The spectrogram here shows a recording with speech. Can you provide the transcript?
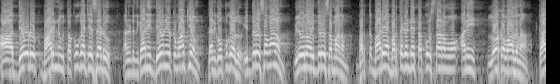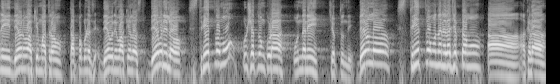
ఆ దేవుడు భార్యను తక్కువగా చేశాడు అని కానీ దేవుని యొక్క వాక్యం దానికి ఒప్పుకోదు. ఇద్దరు సమానం. విలువలో ఇద్దరు సమానం. భర్త భార్య భర్త కంటే తక్కువ స్థానము అని లోకవాదన. కానీ దేవుని వాక్యం మాత్రం తప్పకుండా దేవుని వాక్యంలో దేవునిలో స్త్రీత్వము పురుషత్వం కూడా ఉందని చెప్తుంది. దేవునిలో స్త్రీత్వం ఉందని ఎలా చెప్తాము? అక్కడ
